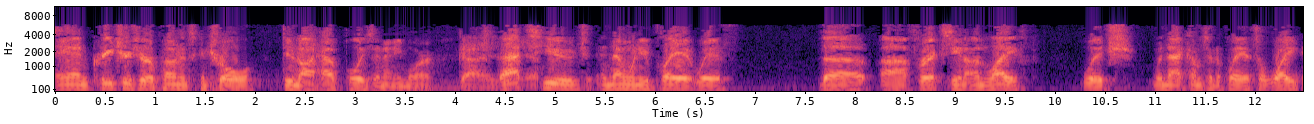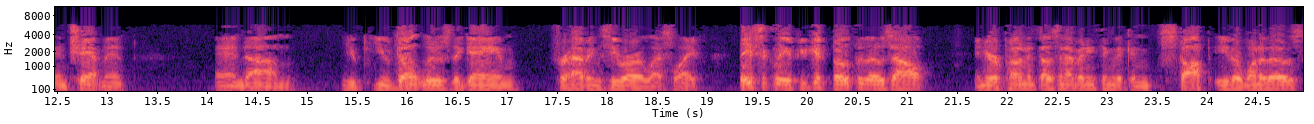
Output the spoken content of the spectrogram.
and creatures your opponents control do not have poison anymore. Got it. That's yeah. huge. And then when you play it with the uh, Phyrexian Unlife, which when that comes into play, it's a white enchantment, and um, you you don't lose the game for having zero or less life. Basically, if you get both of those out, and your opponent doesn't have anything that can stop either one of those,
